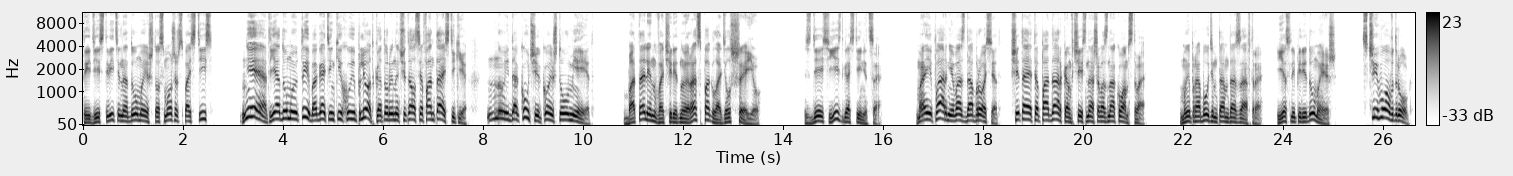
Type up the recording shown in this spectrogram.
Ты действительно думаешь, что сможешь спастись? «Нет, я думаю, ты богатенький хуеплет, который начитался фантастики. Ну и до кучи кое-что умеет». Баталин в очередной раз погладил шею. «Здесь есть гостиница?» «Мои парни вас добросят. Считай это подарком в честь нашего знакомства». «Мы пробудем там до завтра. Если передумаешь...» «С чего вдруг?»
